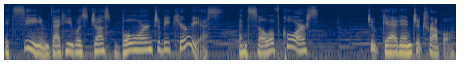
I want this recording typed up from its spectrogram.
It seemed that he was just born to be curious, and so, of course, to get into trouble.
